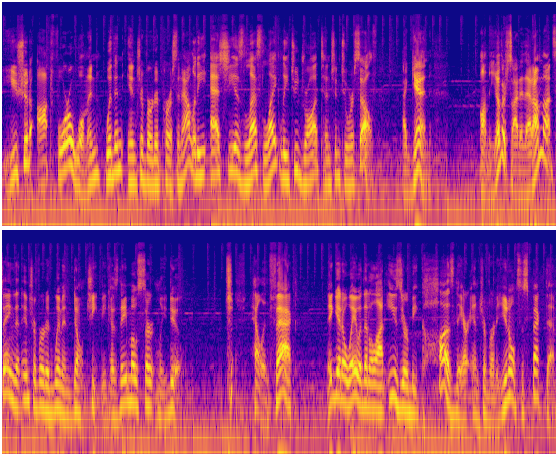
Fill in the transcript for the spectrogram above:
you should opt for a woman with an introverted personality as she is less likely to draw attention to herself. Again, on the other side of that, I'm not saying that introverted women don't cheat because they most certainly do. Hell, in fact, they get away with it a lot easier because they are introverted. You don't suspect them.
